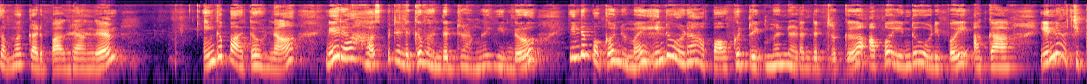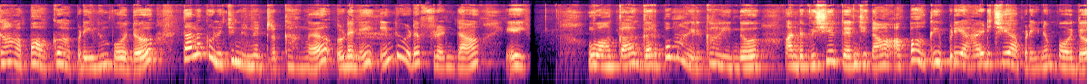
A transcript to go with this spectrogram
செம்ம கடுப்பாகிறாங்க. இங்கே பார்த்தோம்னா நேராக ஹாஸ்பிட்டலுக்கு வந்துடுறாங்க இந்து. இந்த பக்கம் நம்ம இந்துவோட அப்பாவுக்கு ட்ரீட்மெண்ட் நடந்துட்டுருக்கு. அப்போ இந்து ஓடி போய் அக்கா என்ன ஆச்சுக்கா அப்பாவுக்கு? அப்படின்னும் போது தலை குனிச்சு நின்றுட்டுருக்காங்க உடனே இந்துவோட ஃப்ரெண்ட் தான் ஏய் உன் அக்கா கர்ப்பமாக இருக்கா இந்தோ? அந்த விஷயம் தெரிஞ்சுதான் அப்பாவுக்கு இப்படி ஆயிடுச்சு அப்படின்னு போது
